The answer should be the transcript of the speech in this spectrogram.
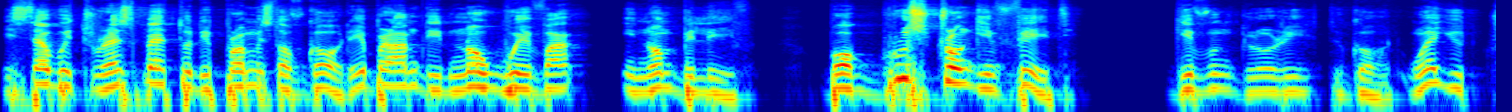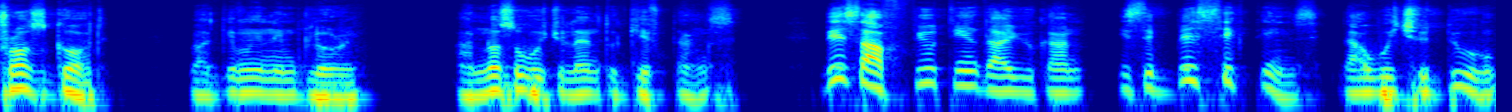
He said, with respect to the promise of God, Abraham did not waver in unbelief, but grew strong in faith, giving glory to God. When you trust God, you are giving Him glory. And also, we should learn to give thanks. These are few things that you can, it's the basic things that we should do.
